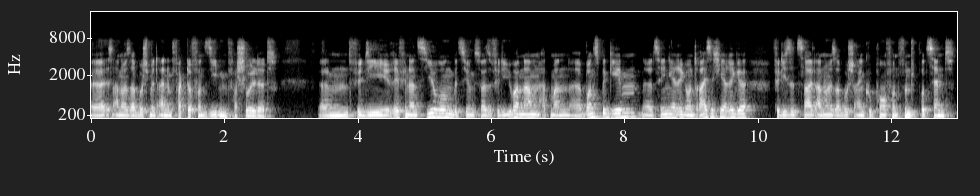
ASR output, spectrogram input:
äh, ist Anheuser Busch mit einem Faktor von sieben verschuldet. Ähm, für die Refinanzierung beziehungsweise für die Übernahmen hat man äh, Bonds begeben, äh, zehnjährige und 30-jährige. Für diese zahlt Anheuser Busch einen Coupon von fünf Prozent.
